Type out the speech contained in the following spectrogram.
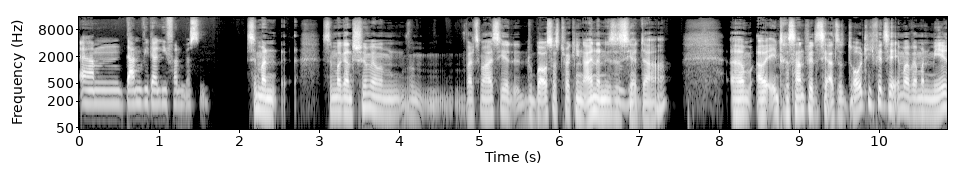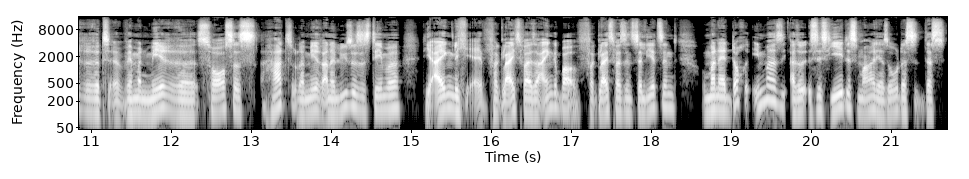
ähm, dann wieder liefern müssen ist immer, ist immer ganz schön, wenn man, weil es mal heißt hier, du baust das Tracking ein, dann ist es mhm. ja da. Ähm, aber interessant wird es ja, also deutlich wird es ja immer, wenn man mehrere, äh, wenn man mehrere Sources hat oder mehrere Analysesysteme, die eigentlich äh, vergleichsweise eingebaut, vergleichsweise installiert sind und man ja doch immer, also es ist jedes Mal ja so, dass, dass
